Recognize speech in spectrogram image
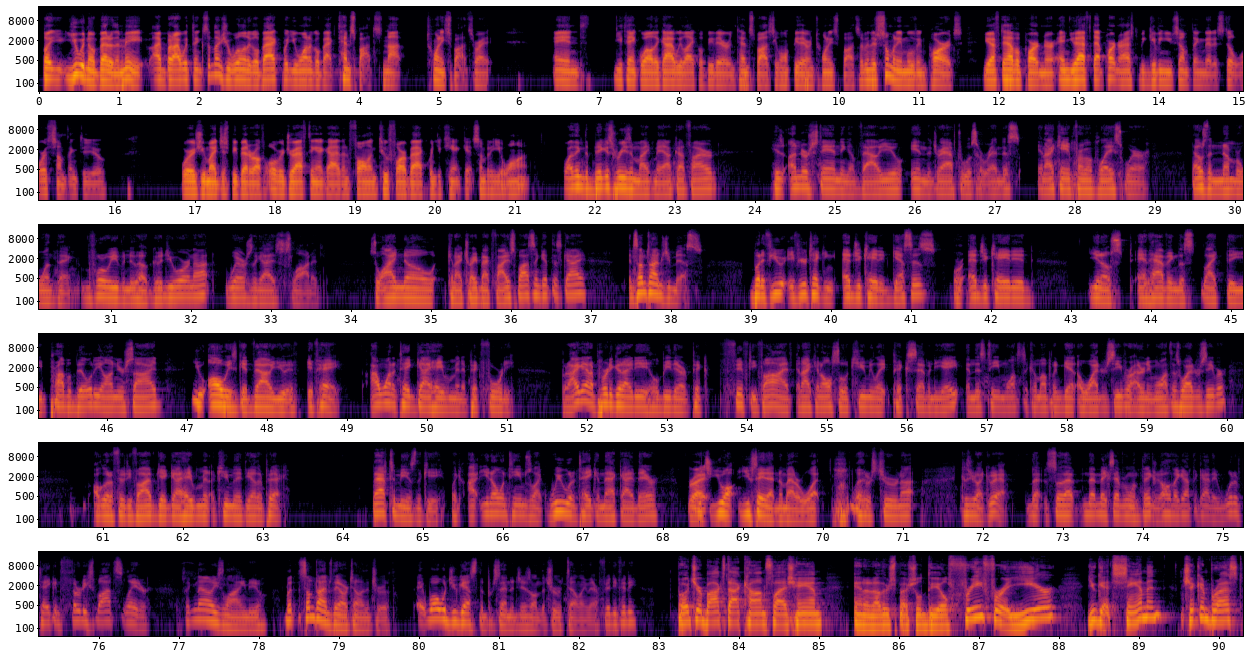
but you, you would know better than me. I, but I would think sometimes you're willing to go back, but you want to go back ten spots, not twenty spots, right? And you think, well, the guy we like will be there in 10 spots. He won't be there in 20 spots. I mean, there's so many moving parts. You have to have a partner, and you have that partner has to be giving you something that is still worth something to you. Whereas you might just be better off overdrafting a guy than falling too far back when you can't get somebody you want. Well, I think the biggest reason Mike Mayock got fired, his understanding of value in the draft was horrendous. And I came from a place where that was the number one thing. Before we even knew how good you were or not, where's the guy slotted? So I know can I trade back five spots and get this guy? And sometimes you miss. But if you if you're taking educated guesses or educated, you know, and having this like the probability on your side, you always get value if if hey, I want to take Guy Haberman at pick 40 but I got a pretty good idea he'll be there at pick 55, and I can also accumulate pick 78. And this team wants to come up and get a wide receiver. I don't even want this wide receiver. I'll go to 55, get Guy Haberman, accumulate the other pick. That to me is the key. Like I, you know, when teams like we would have taken that guy there, right? you all, you say that no matter what, whether it's true or not, because you're like, yeah. That, so that that makes everyone think, like, oh, they got the guy they would have taken 30 spots later. It's like, no, he's lying to you. But sometimes they are telling the truth. Eh, what would you guess the percentages on the truth telling there? 50 50? Butcherbox.com slash ham and another special deal. Free for a year. You get salmon, chicken breast,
